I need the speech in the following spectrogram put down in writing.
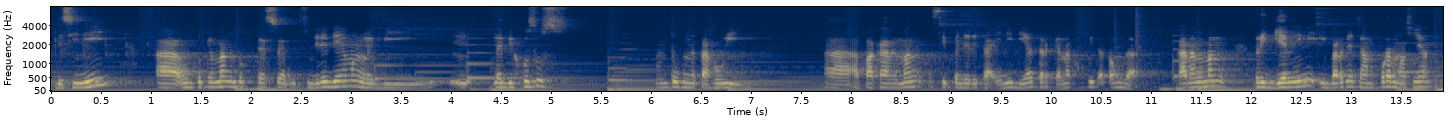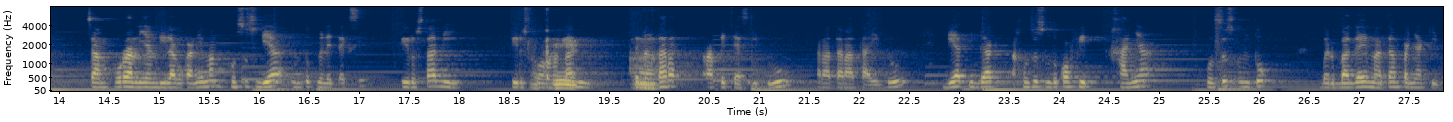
di sini uh, untuk memang untuk tes swab itu sendiri dia memang lebih lebih khusus untuk mengetahui uh, apakah memang si penderita ini dia terkena COVID atau enggak. Karena memang regen ini ibaratnya campuran, maksudnya campuran yang dilakukan memang khusus dia untuk mendeteksi virus tadi, virus okay. corona tadi. Ah. Sementara rapid test itu rata-rata itu dia tidak khusus untuk COVID, hanya khusus untuk berbagai macam penyakit.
